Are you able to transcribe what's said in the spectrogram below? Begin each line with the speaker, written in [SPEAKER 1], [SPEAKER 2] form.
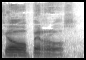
[SPEAKER 1] ¿Qué hago, perros?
